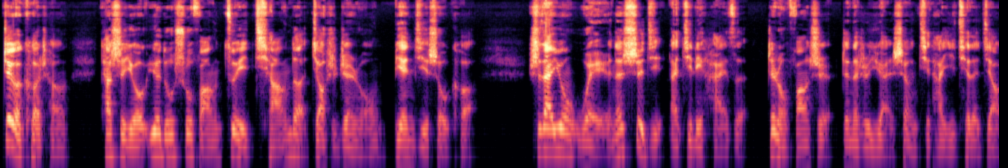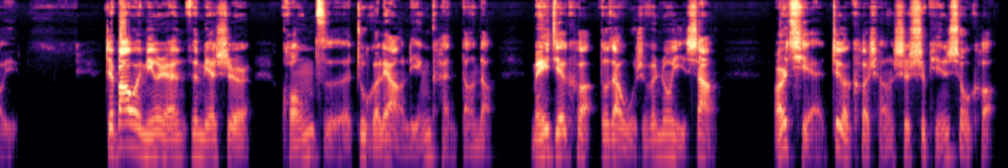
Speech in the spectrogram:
这个课程它是由阅读书房最强的教师阵容编辑授课，是在用伟人的事迹来激励孩子。这种方式真的是远胜其他一切的教育。这八位名人分别是孔子、诸葛亮、林肯等等，每一节课都在五十分钟以上，而且这个课程是视频授课。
